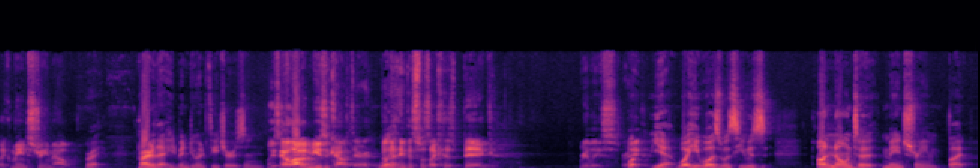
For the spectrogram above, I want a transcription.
like mainstream album. Right. Prior to that, he'd been doing features and Well, he's got a lot of music out there, but Well, I think this was like his big release, right? What, yeah, what he was was he was unknown to mainstream, but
